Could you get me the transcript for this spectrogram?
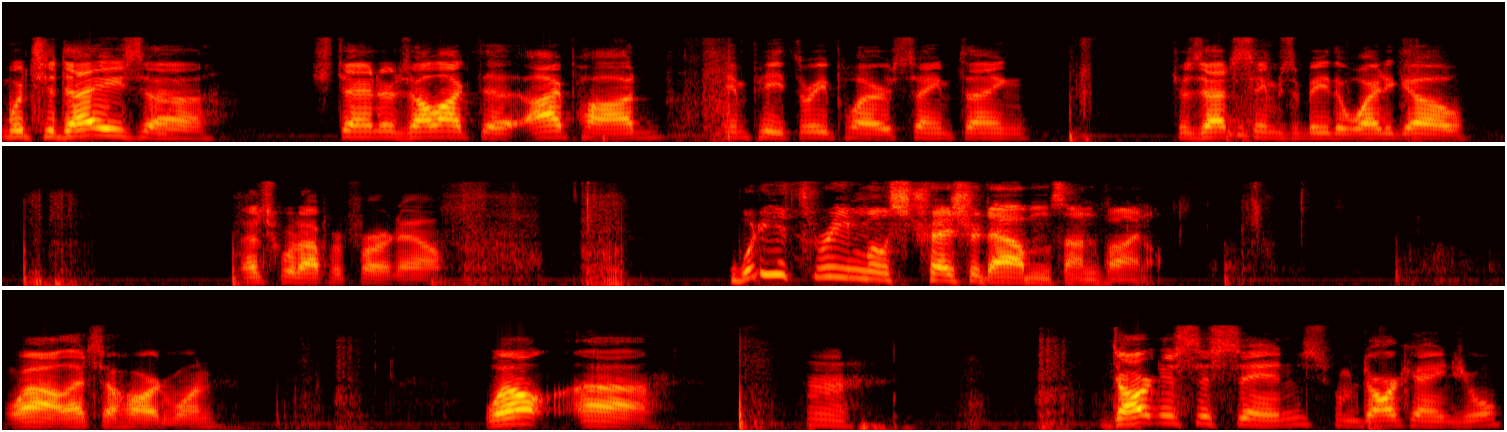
with today's uh, standards, I like the iPod MP3 player, same thing, because that seems to be the way to go. That's what I prefer now. What are your three most treasured albums on vinyl? Wow, that's a hard one. Well, uh, hmm. Darkness Descends from Dark Angel,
